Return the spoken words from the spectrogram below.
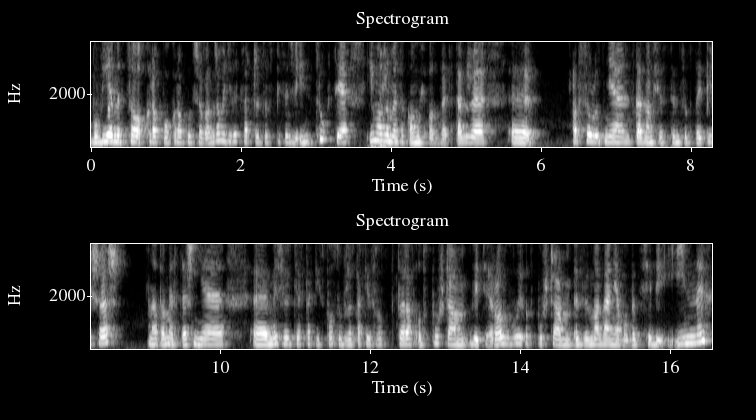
bo wiemy, co krok po kroku trzeba zrobić, wystarczy to spisać w instrukcję i możemy to komuś oddać. Także y, absolutnie zgadzam się z tym, co tutaj piszesz. Natomiast też nie e, myślcie w taki sposób, że w taki sposób teraz odpuszczam, wiecie, rozwój, odpuszczam wymagania wobec siebie i innych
